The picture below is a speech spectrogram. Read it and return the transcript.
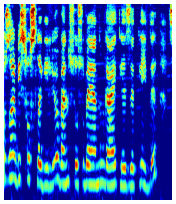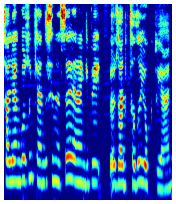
Salyangozlar bir sosla geliyor. Ben sosu beğendim gayet lezzetliydi. Salyangozun kendisinin ise herhangi bir özel bir tadı yoktu yani.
